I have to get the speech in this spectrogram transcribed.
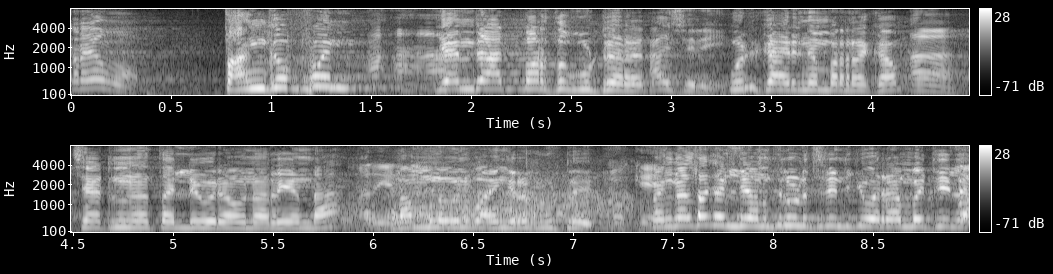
അറിയാമോ? തങ്കപ്പൻ എന്റെ ആത്മാർത്ഥ കൂട്ടുകാരൻ. ഒരു കാര്യം ഞാൻ പറഞ്ഞേക്കാം. ചേട്ടനെ തല്ലി വരാൻ അവൻ അറിയണ്ട. നമ്മൾ ഭയങ്കര കൂട്ട്. നിങ്ങളുടെ കല്യാണത്തിന് വിളിച്ചിട്ട് എനിക്ക് വരാൻ പറ്റില്ല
